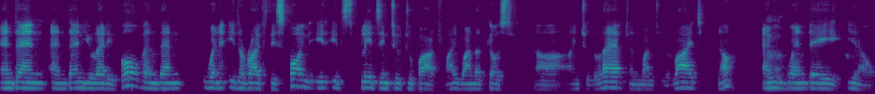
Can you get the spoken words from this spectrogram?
and then and then you let it evolve and then when it arrives this point it, it splits into two parts right? One that goes uh, into the left and one to the right, no? And uh-huh. when they, you know,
